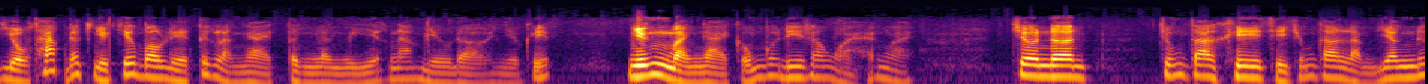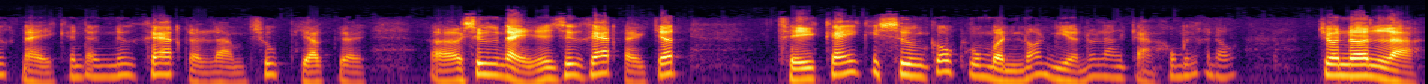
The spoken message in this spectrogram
dầu tháp đất Việt chứ bao lìa tức là ngài từng là người Việt Nam nhiều đời nhiều kiếp. Nhưng mà ngài cũng có đi ra ngoài hải ngoại. Cho nên chúng ta khi thì chúng ta làm dân nước này, cái đất nước khác rồi làm súc vật rồi ở xứ sư này sư khác rồi chết, thì cái cái xương cốt của mình nó giờ nó lan tràn không biết ở đâu. Cho nên là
